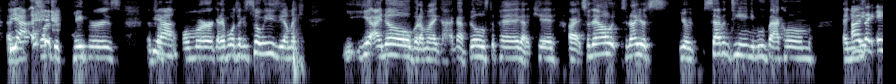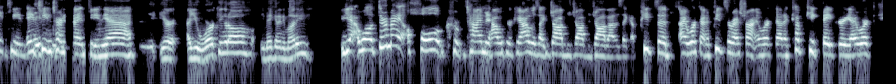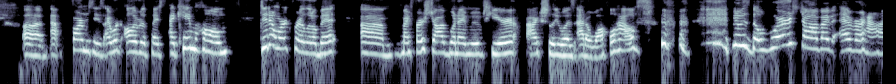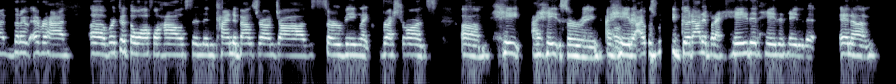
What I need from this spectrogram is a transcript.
and Yeah. they want to do papers and Yeah. homework, and everyone's like, "It's so easy." I'm like, "Yeah, I know," but I'm like, "I got bills to pay. I got a kid." All right, so now, so now you're you're 17. You move back home, and you I was like 18, 18, 18. turning 19. Yeah. you're are you working at all? You making any money? Yeah, well, through my whole time in Albuquerque, I was like job to job to job. I was like a pizza. I worked at a pizza restaurant. I worked at a cupcake bakery. I worked uh, at pharmacies. I worked all over the place. I came home, didn't work for a little bit. Um, my first job when I moved here actually was at a Waffle House. it was the worst job I've ever had that I've ever had. Uh, worked at the Waffle House and then kind of bounced around jobs, serving like restaurants um hate i hate serving i hate it i was really good at it but i hated hated hated it and um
